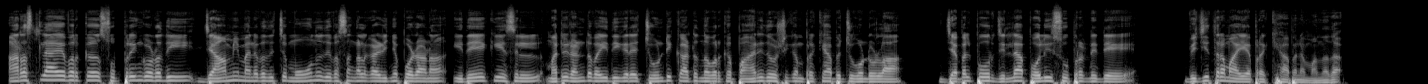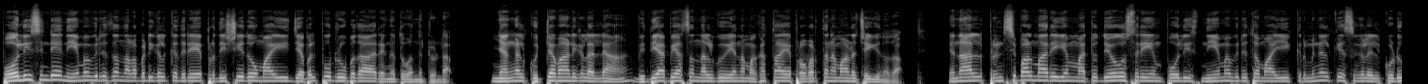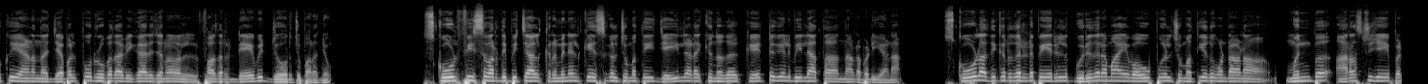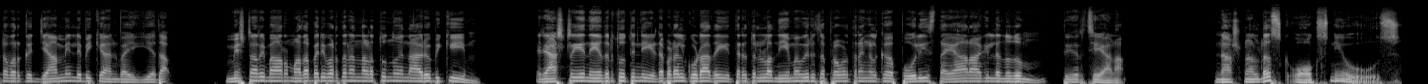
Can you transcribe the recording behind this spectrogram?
അറസ്റ്റിലായവർക്ക് സുപ്രീം കോടതി ജാമ്യം അനുവദിച്ച് മൂന്ന് ദിവസങ്ങൾ കഴിഞ്ഞപ്പോഴാണ് ഇതേ കേസിൽ മറ്റു രണ്ട് വൈദികരെ ചൂണ്ടിക്കാട്ടുന്നവർക്ക് പാരിതോഷികം പ്രഖ്യാപിച്ചുകൊണ്ടുള്ള ജബൽപൂർ ജില്ലാ പോലീസ് സൂപ്രണ്ടിന്റെ വിചിത്രമായ പ്രഖ്യാപനം വന്നത്. പോലീസിന്റെ നിയമവിരുദ്ധ നടപടികൾക്കെതിരെ പ്രതിഷേധവുമായി ജബൽപൂർ രൂപത രംഗത്ത് വന്നിട്ടുണ്ട്. ഞങ്ങൾ കുറ്റവാളികളല്ല വിദ്യാഭ്യാസം നൽകുകയെന്ന മഹത്തായ പ്രവർത്തനമാണ് ചെയ്യുന്നത്. എന്നാൽ പ്രിൻസിപ്പാൾമാരെയും മറ്റുദ്യോഗസ്ഥരെയും പോലീസ് നിയമവിരുദ്ധമായി ക്രിമിനൽ കേസുകളിൽ കൊടുക്കുകയാണെന്ന് ജബൽപൂർ രൂപത വികാരി ജനറൽ ഫാദർ ഡേവിഡ് ജോർജ് പറഞ്ഞു. സ്കൂൾ ഫീസ് വർദ്ധിപ്പിച്ചാൽ ക്രിമിനൽ കേസുകൾ ചുമത്തി ജയിലിലടയ്ക്കുന്നത് കേട്ടുകേൾവിയില്ലാത്ത നടപടിയാണ്. സ്കൂൾ അധികൃതരുടെ പേരിൽ ഗുരുതരമായ വകുപ്പുകൾ ചുമത്തിയതുകൊണ്ടാണ് മുൻപ് അറസ്റ്റ് ചെയ്യപ്പെട്ടവർക്ക് ജാമ്യം ലഭിക്കാൻ വൈകിയത്. മിഷണറിമാർ മതപരിവർത്തനം നടത്തുന്നു എന്നാരോപിക്കുകയും രാഷ്ട്രീയ നേതൃത്വത്തിന്റെ ഇടപെടൽ കൂടാതെ ഇത്തരത്തിലുള്ള നിയമവിരുദ്ധ പ്രവർത്തനങ്ങൾക്ക് പോലീസ് തയ്യാറാകില്ലെന്നതും തീർച്ചയാണ്. National desk Vox news.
